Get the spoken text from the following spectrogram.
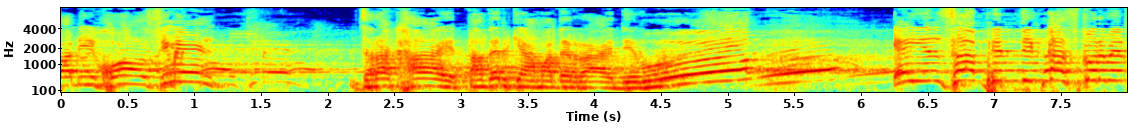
বালি খ সিমেন্ট যারা খায় তাদেরকে আমাদের রায় দেব। এই ইনসাফ ভিত্তিক কাজ করবেন।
